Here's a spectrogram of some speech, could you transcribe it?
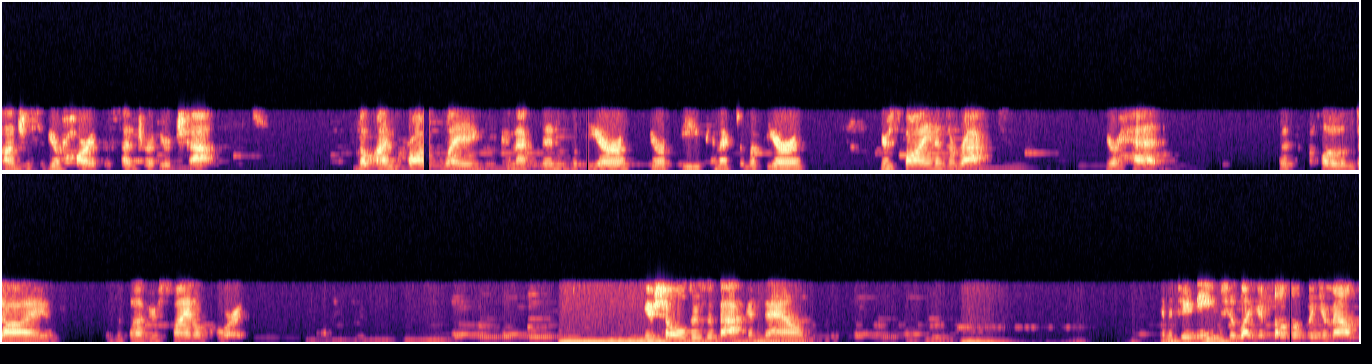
conscious of your heart, the center of your chest. So uncrossed legs connected with the earth, your feet connected with the earth. Your spine is erect. Your head with closed eyes is above your spinal cord. Your shoulders are back and down. And if you need to, let yourself open your mouth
